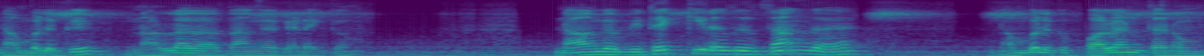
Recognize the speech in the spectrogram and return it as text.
நம்மளுக்கு நல்லதாக தாங்க கிடைக்கும். நாங்கள் விதைக்கிறது தாங்க நம்மளுக்கு பலன் தரும்.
